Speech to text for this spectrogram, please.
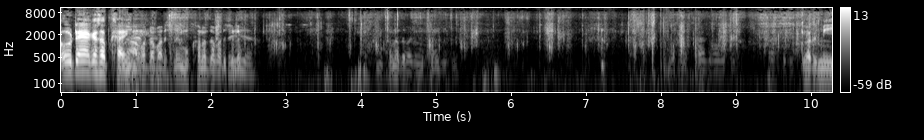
और टेंगा के साथ खाएँगे। हाँ, मुखाना दबा चले मुखाना दबा गर्मी।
